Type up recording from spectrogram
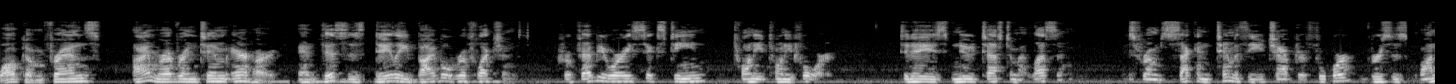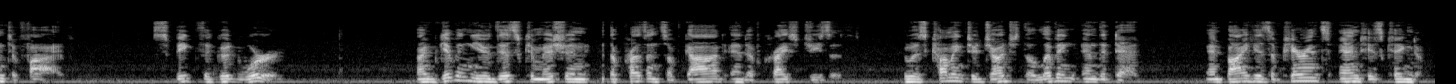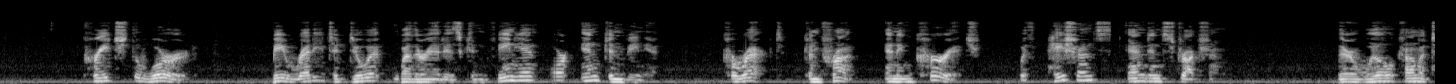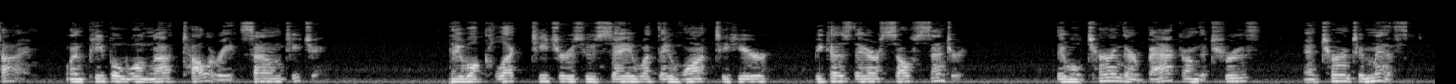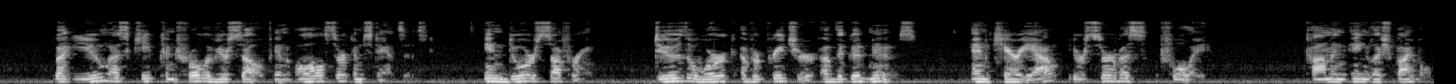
Welcome, friends. I'm Reverend Tim Ehrhardt, and this is Daily Bible Reflections for February 16, 2024. Today's New Testament lesson is from 2 Timothy chapter 4, verses 1 to 5. Speak the good word. I'm giving you this commission in the presence of God and of Christ Jesus, who is coming to judge the living and the dead, and by his appearance and his kingdom. Preach the word. Be ready to do it whether it is convenient or inconvenient. Correct, confront, and encourage with patience and instruction. There will come a time when people will not tolerate sound teaching. They will collect teachers who say what they want to hear because they are self centered. They will turn their back on the truth and turn to myths but you must keep control of yourself in all circumstances. Endure suffering. Do the work of a preacher of the good news, and carry out your service fully. Common English Bible.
